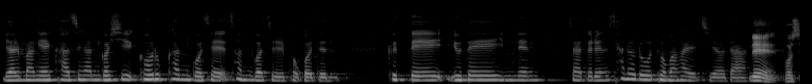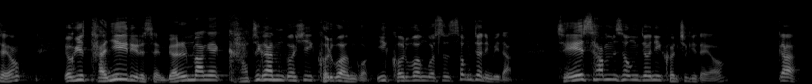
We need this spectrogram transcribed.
멸망에 가증한 것이 거룩한 곳에 선 것을 보거든 그때 유대에 있는 자들은 산으로 도망할지어다. 네, 보세요. 여기 다니엘이 그랬어요. 멸망에 가증한 것이 거룩한 곳. 이 거룩한 곳은 성전입니다. 제3성전이 건축이 돼요. 그러니까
